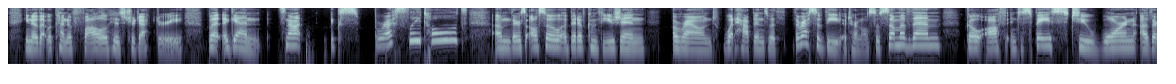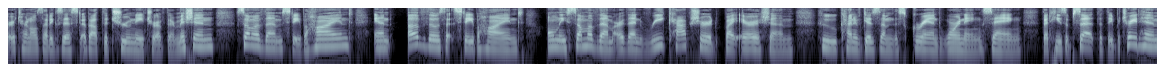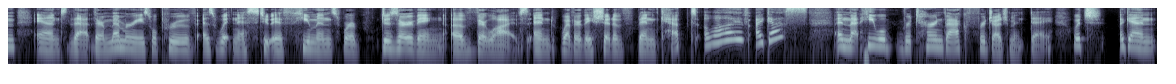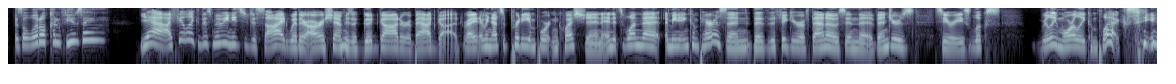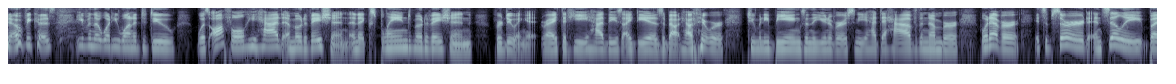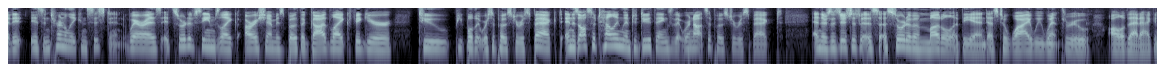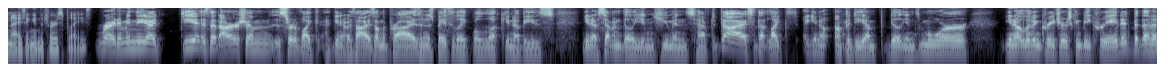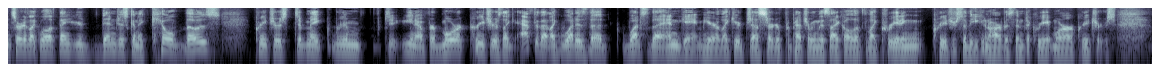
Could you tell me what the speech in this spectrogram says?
You know, that would kind of follow his trajectory. But again, it's not expressly told. Um, there's also a bit of confusion around what happens with the rest of the Eternals. So some of them go off into space to warn other Eternals that exist about the true nature of their mission. Some of them stay behind, and of those that stay behind, only some of them are then recaptured by Arishem, who kind of gives them this grand warning saying that he's upset that they betrayed him and that their memories will prove as witness to if humans were deserving of their lives and whether they should have been kept alive, I guess, and that he will return back for Judgment Day, which again is a little confusing Yeah, I feel like this movie needs to decide whether Arishem is a good god or a bad god, right? I mean, that's a pretty important question. And it's one that, I mean, in comparison, the, the figure of Thanos in the Avengers series looks really morally complex, you know, because even though what he wanted to do was awful, he had a motivation, an explained motivation for doing it, right? That he had these ideas about how there were too many beings in the universe and he had to have the number, whatever. It's absurd and silly, but it is internally consistent. Whereas it sort of seems like Arishem is both a godlike figure to people that we're supposed to respect and is also telling them to do things that we're not supposed to respect. And there's just a, a, a, sort of a muddle at the end as to why we went through all of that agonizing in the first place. Right. I mean, the idea is that Arishem is sort of like, you know, his eyes on the prize and is basically like, well, look, you know, these, you know, 7 billion humans have to die so that like, you know, umpity ump billions more you know, living creatures can be created. But then it's sort of like, well, if then you're then just going to kill those creatures to make room to, you know, for more creatures, like after that, like what is the, what's the end game here? Like you're just sort of perpetuating the cycle of like creating creatures so that you can harvest them to create more creatures.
